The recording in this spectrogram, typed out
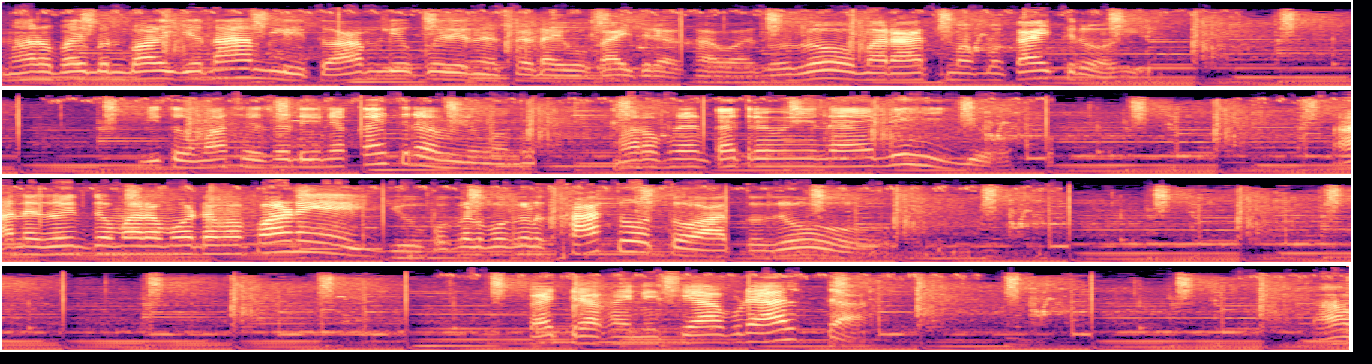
મારો ભાઈબંધ ભાઈ કે આંબલી તો આંબલી ઉપર એને ચડાવ્યો કાંકરા ખાવા તો જો મારા હાથમાં તો કાંકરો ઈ તો માથે ચડીને કાંકરા વીણવા મારો ફ્રેન્ડ કાંકરા વીણીને બેસી ખાઈને છે આપણે હાલતા આ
